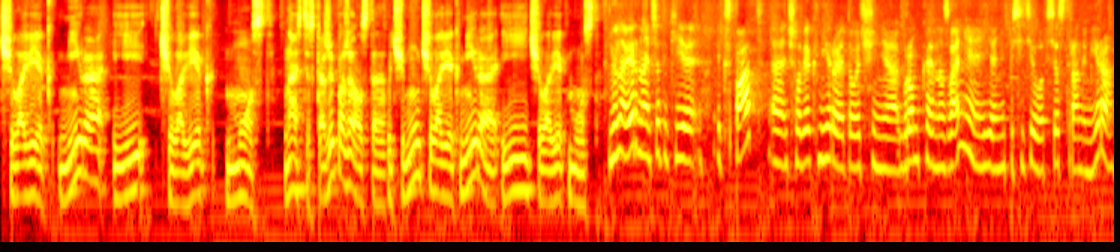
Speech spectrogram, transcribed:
Человек мира и человек мост. Настя, скажи, пожалуйста, почему человек мира и человек мост? Ну, наверное, все-таки экспат, э, человек мира это очень громкое название. Я не посетила все страны мира,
